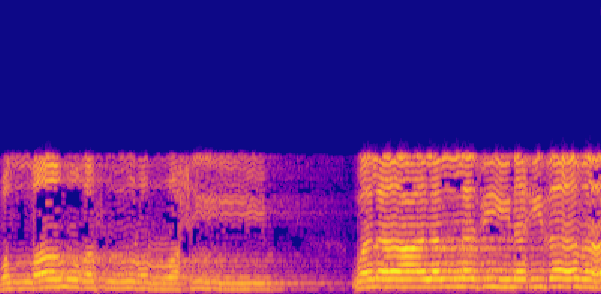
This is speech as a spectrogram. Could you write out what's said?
والله غفور رحيم. ولا على الذين إذا ما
